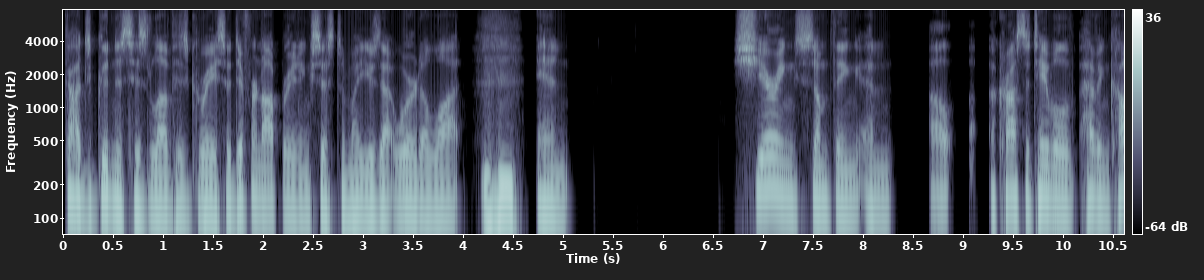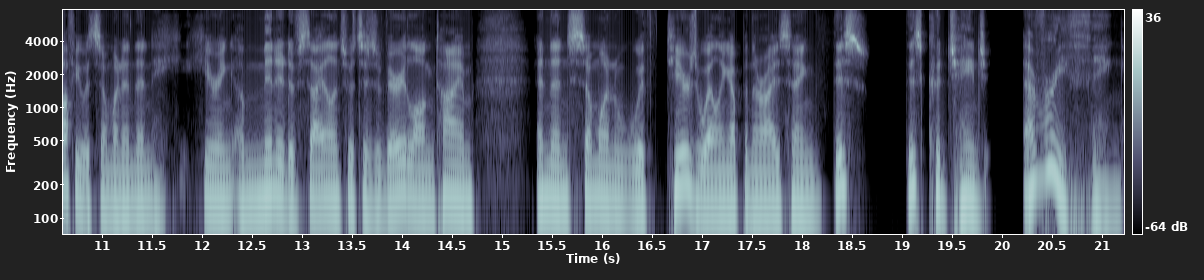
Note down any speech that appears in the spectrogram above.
God's goodness, His love, His grace, a different operating system. I use that word a lot. Mm-hmm. And sharing something and I'll, across the table having coffee with someone and then hearing a minute of silence, which is a very long time. And then someone with tears welling up in their eyes saying, this, this could change everything.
